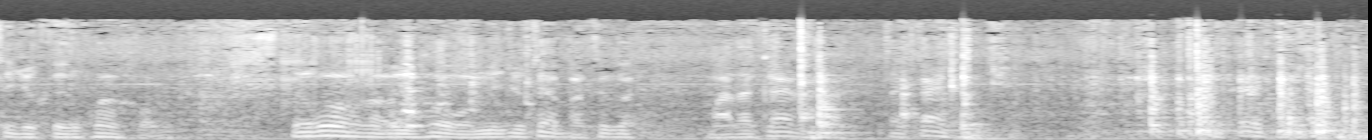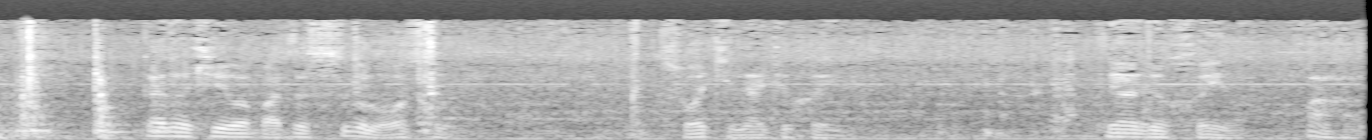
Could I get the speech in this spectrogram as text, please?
这就更换好了。更换好以后，我们就再把这个马达盖了再盖上去。盖上去，盖上去以后，把这四个螺丝锁起来就可以，这样就可以了，换好了。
